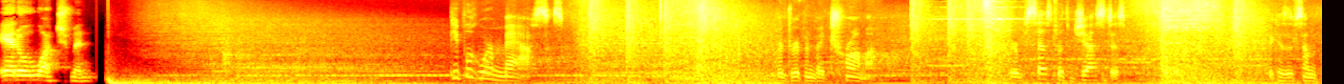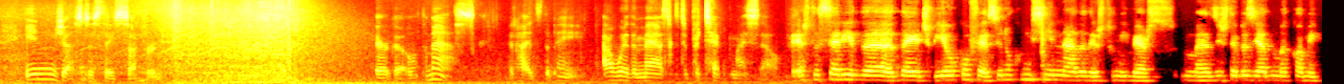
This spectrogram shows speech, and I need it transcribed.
era o Watchmen. People who wear masks are driven by trauma. They're obsessed with justice because of some injustice they suffered. Ergo, the mask. It hides the pain. I wear the mask to protect myself. Esta série da, da HBO, eu confesso, eu não conhecia nada deste universo, mas isto é baseado numa cómic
